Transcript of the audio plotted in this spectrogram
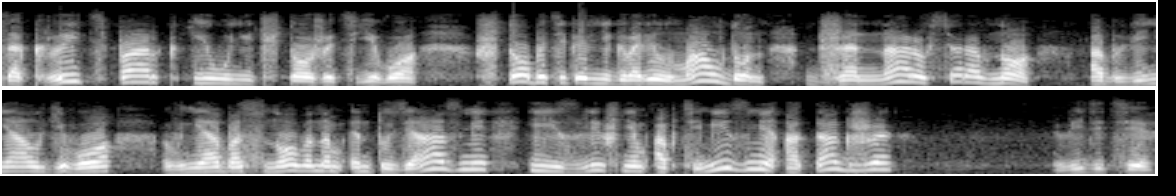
закрыть парк и уничтожить его. Что бы теперь ни говорил Малдун, Дженнаро все равно обвинял его в необоснованном энтузиазме и излишнем оптимизме, а также... «Видите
